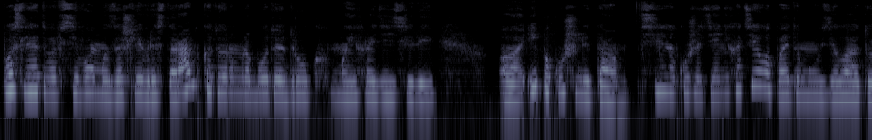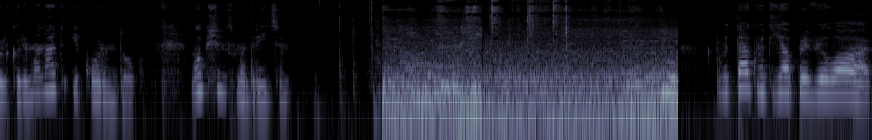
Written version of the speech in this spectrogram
После этого всего мы зашли в ресторан, в котором работает друг моих родителей, и покушали там. Сильно кушать я не хотела, поэтому взяла только лимонад и корн-дог. В общем, смотрите. Вот так вот я провела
